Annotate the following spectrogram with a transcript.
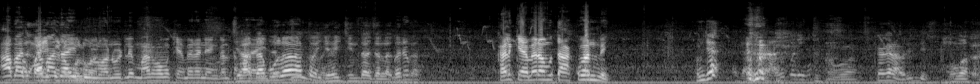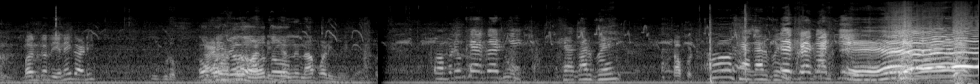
આ બાજુ આ બાજુ આઈ બોલવાનું. એટલે મારા કેમેરા કેમેરાની એંગલ જ્યાદા બોલા તો યહી જિંદા જલા બરાબર. ખાલી કેમેરા હું તાકવાન નહીં સમજ્યા બંધ કરી દે ને ગાડી આપણું ખેગારજી. ખેગારભાઈ કાપડ. ઓ ખેગારભાઈ એ ખેગારજી. એટલે પેલું વાલે ભમરાવાનું શી કે પેલું ત-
